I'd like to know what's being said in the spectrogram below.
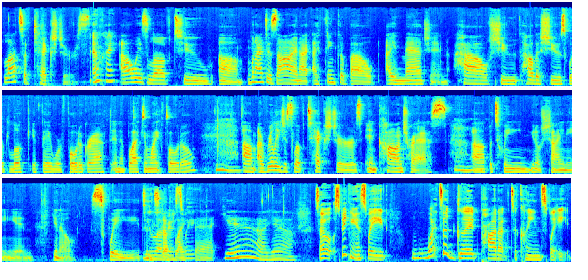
lots of textures. Okay. I always love to um, when I design. I, I think about, I imagine how shoe how the shoes would look if they were photographed in a black and white photo. Mm. Um, I really just love textures and contrasts Mm-hmm. uh, between you know shiny and you know suedes You and stuff like suede? that. Yeah, yeah. So speaking of suede, what's a good product to clean suede?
